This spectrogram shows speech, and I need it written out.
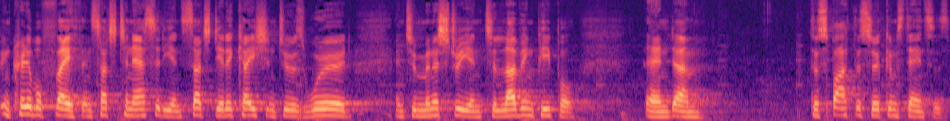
incredible faith and such tenacity and such dedication to His word and to ministry and to loving people. And um, despite the circumstances.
